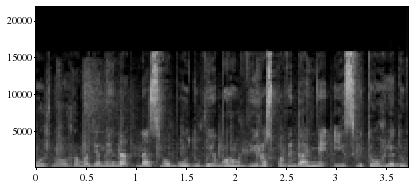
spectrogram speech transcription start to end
кожного громадянина на свободу вибору, віросповідання і світогляду.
